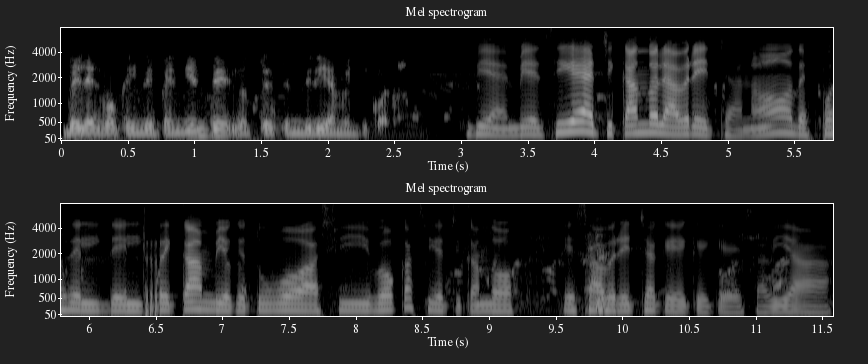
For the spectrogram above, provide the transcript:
Vélez Boca Independiente, los tres tendrían 24. Bien, bien. Sigue achicando la brecha, ¿no? Después del, del recambio que tuvo allí Boca, sigue achicando esa brecha que, que, que se había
